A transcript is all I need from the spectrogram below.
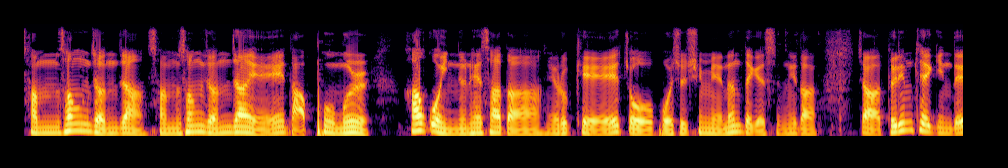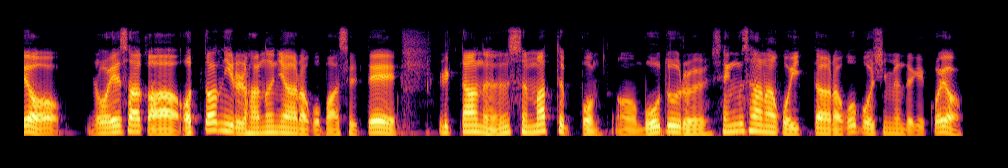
삼성전자, 삼성전자에 납품을 하고 있는 회사다. 이렇게 좀 보시면 되겠습니다. 자, 드림텍인데요. 이 회사가 어떤 일을 하느냐라고 봤을 때 일단은 스마트폰 어, 모듈을 생산하고 있다라고 보시면 되겠고요.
